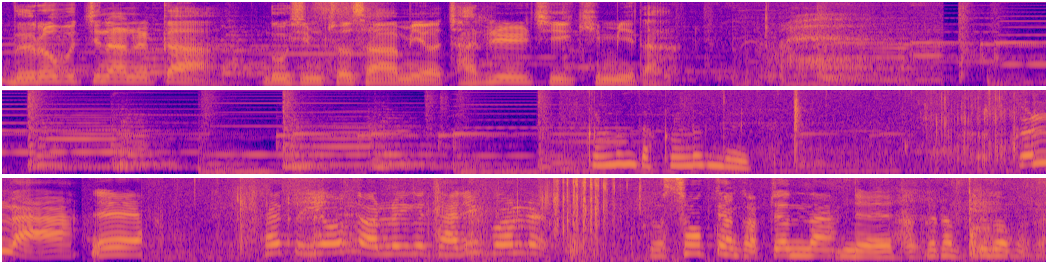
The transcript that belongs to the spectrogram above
늘어붙진 않을까 노심초사하며 자리를 지킵니다. 끓는다 끓는다. 끌라. 네. 하여튼 이 오늘 이거 자리 벌레. 그 속장 갑졌나? 네. 아, 그럼 뜨거워라.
